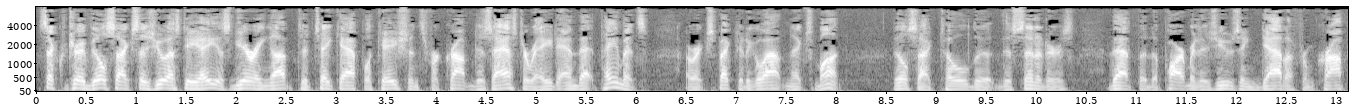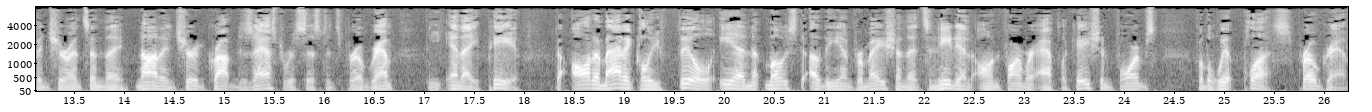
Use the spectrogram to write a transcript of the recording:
Secretary Vilsack says USDA is gearing up to take applications for crop disaster aid and that payments are expected to go out next month. Vilsack told the, the senators that the department is using data from crop insurance and the non-insured crop disaster assistance program, the NAP, to automatically fill in most of the information that's needed on farmer application forms for the WHIP Plus program.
